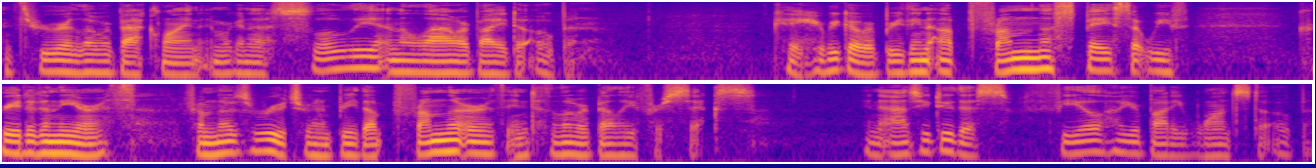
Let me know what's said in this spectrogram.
and through our lower back line, and we're going to slowly and allow our body to open. Okay, here we go. We're breathing up from the space that we've created in the earth from those roots, we're going to breathe up from the earth into the lower belly for six. And as you do this, feel how your body wants to open.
